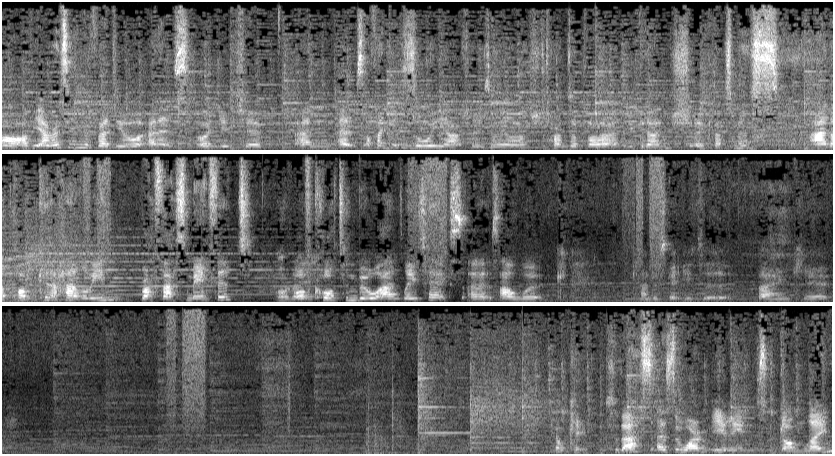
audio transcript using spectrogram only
Oh, have you ever seen the video and it's on YouTube and it's I think it's Zoe actually, Zoe Lush, she turns her brother into the Grinch at Christmas and a pumpkin at Halloween with this method Alright. of cotton wool and latex and it's a look. Can I just get you to thank you? Okay, so this is the worm alien's gum line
